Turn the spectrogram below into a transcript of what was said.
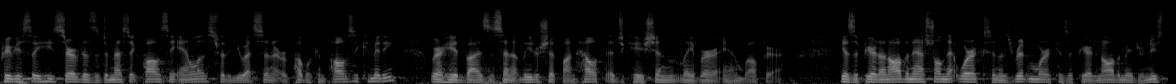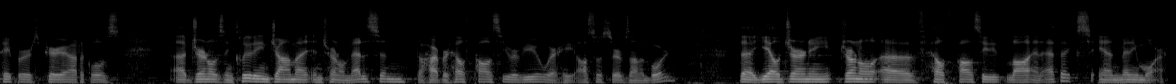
Previously, he served as a domestic policy analyst for the U.S. Senate Republican Policy Committee, where he advised the Senate leadership on health, education, labor, and welfare. He has appeared on all the national networks, and his written work has appeared in all the major newspapers, periodicals, uh, journals, including JAMA Internal Medicine, the Harvard Health Policy Review, where he also serves on the board, the Yale Journey, Journal of Health Policy, Law, and Ethics, and many more.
